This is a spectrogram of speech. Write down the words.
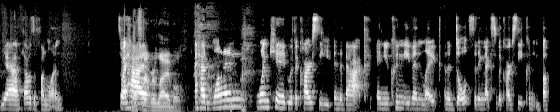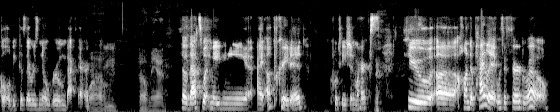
yeah, that was a fun one. So I had That's had not reliable. I had one one kid with a car seat in the back, and you couldn't even like an adult sitting next to the car seat couldn't buckle because there was no room back there. Wow. Hmm. Oh man. So that's what made me I upgraded quotation marks to a Honda Pilot with a third row.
